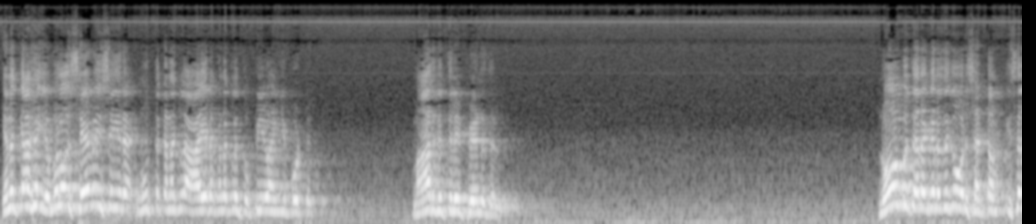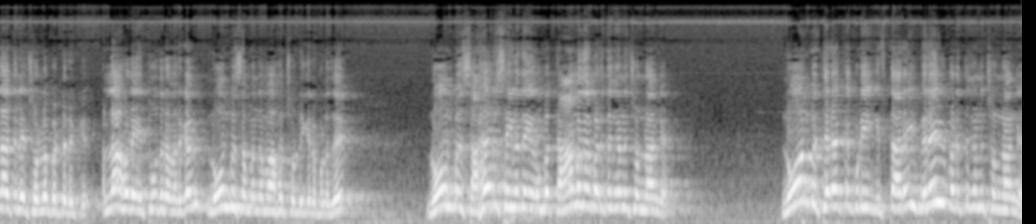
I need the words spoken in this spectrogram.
எனக்காக எவ்வளவு சேவை செய்யற? நூற்றுக்கணக்கில் ஆயிரக்கணக்கில் தொப்பி வாங்கி போட்டு. மார்க்கத்திலே பேணுதல். நோன்பு திறக்கிறதுக்கு ஒரு சட்டம் இஸ்லாத்திலே சொல்லப்பட்டிருக்கு. அல்லாஹுடைய தூதரவர்கள் நோன்பு சம்பந்தமாக சொல்லுகிற பொழுது நோன்பு சஹர் செய்வதை ரொம்ப தாமதப்படுத்துங்கன்னு சொன்னாங்க. நோன்பு திறக்கக்கூடிய இஃப்தாரை விரைவுபடுத்துங்கன்னு சொன்னாங்க.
